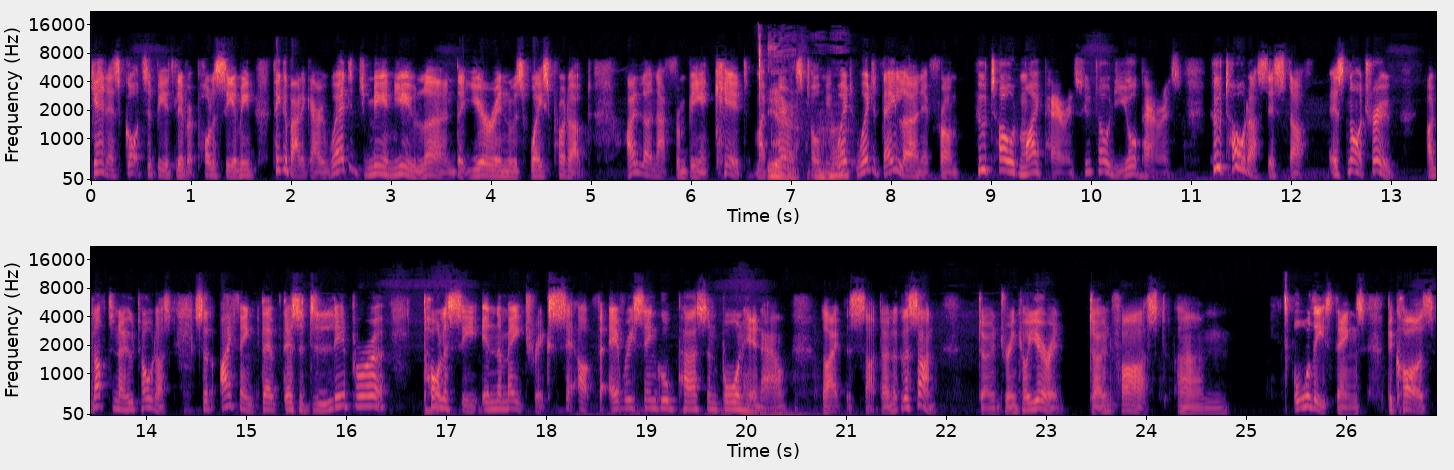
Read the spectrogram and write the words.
yeah, there's got to be a deliberate policy. I mean, think about it, Gary. Where did me and you learn that urine was waste product? I learned that from being a kid. My Yeah, parents told me. uh-huh. Where where did they learn it from? Who told my parents? Who told your parents? Who told us this stuff? It's not true. I'd love to know who told us. So I think that there's a deliberate policy in the matrix set up for every single person born here now. Like the sun, don't look at the sun, don't drink your urine, don't fast, um, all these things because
